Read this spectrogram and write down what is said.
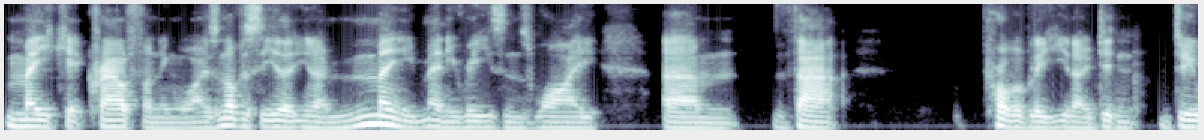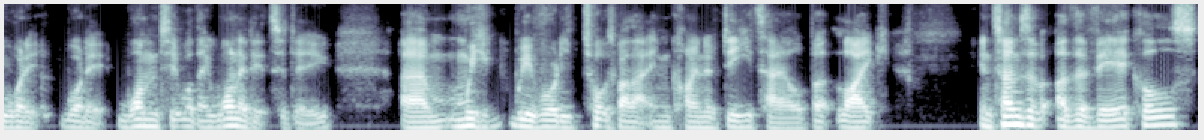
make it crowdfunding wise and obviously you know many many reasons why um that probably you know didn't do what it what it wanted what they wanted it to do. Um we we've already talked about that in kind of detail but like in terms of other vehicles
